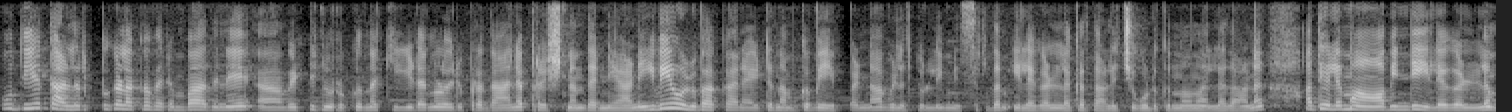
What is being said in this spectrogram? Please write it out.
പുതിയ തളിർപ്പുകളൊക്കെ വരുമ്പോൾ അതിനെ വെട്ടി വെട്ടിഞ്ഞുറുക്കുന്ന കീടങ്ങൾ ഒരു പ്രധാന പ്രശ്നം തന്നെയാണ്. ഇവയെ ഒഴിവാക്കാനായിട്ട് നമുക്ക് വേപ്പെണ്ണ വെളുത്തുള്ളി മിശ്രിതം ഇലകളിലൊക്കെ തളിച്ചു കൊടുക്കുന്നത് നല്ലതാണ്. അതേപോലെ മാവിന്റെ ഇലകളിലും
